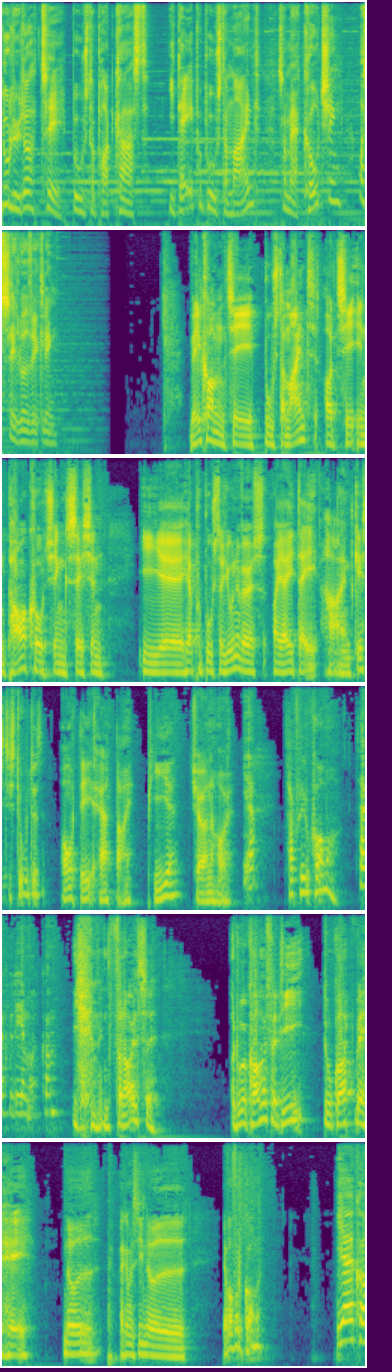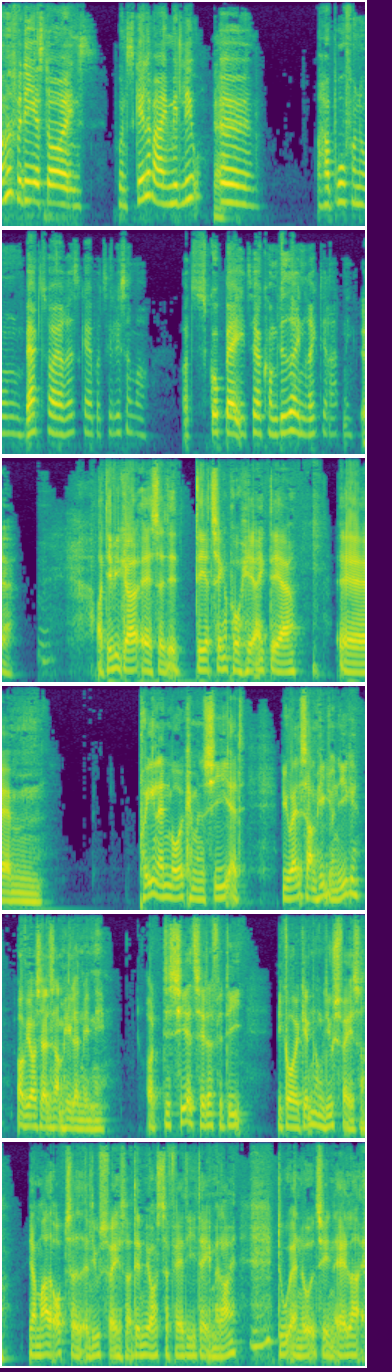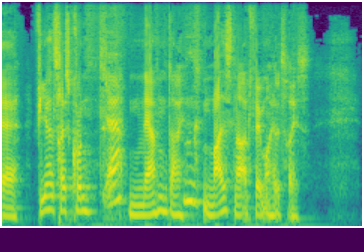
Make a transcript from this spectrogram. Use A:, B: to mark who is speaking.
A: Du lytter til Booster Podcast. I dag på Booster Mind, som er coaching og selvudvikling.
B: Velkommen til Booster Mind og til en power coaching session i, uh, her på Booster Universe, hvor jeg i dag har en gæst i studiet, og det er dig, Pia Tjørnehøj.
C: Ja,
B: Tak fordi du kommer.
C: tak fordi jeg måtte komme.
B: Jamen, fornøjelse. Og du er kommet, fordi du godt vil have noget, hvad kan man sige, noget... Ja, hvorfor er du kommet?
C: Jeg er kommet, fordi jeg står en, på en skillevej i mit liv,
B: Ja.
C: øh, og har brug for nogle værktøjer og redskaber til ligesom at, at skubbe bag i til at komme videre i den rigtige retning.
B: Ja. Og det vi gør, altså det, det jeg tænker på her, ikke, det er, øhm, på en eller anden måde kan man sige, at vi er jo alle sammen helt unikke, og vi er også alle sammen helt almindelige. Og det siger jeg til dig, fordi vi går igennem nogle livsfaser. Jeg er meget optaget af livsfaser, og den vil jeg også tage fat i i dag med dig. Mm. Du er nået til en alder af 54 kun.
C: Ja.
B: Nærm dig meget snart 55.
